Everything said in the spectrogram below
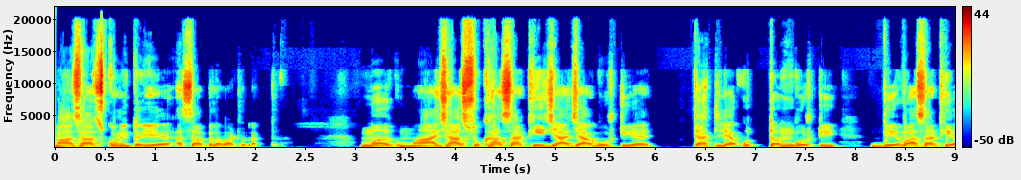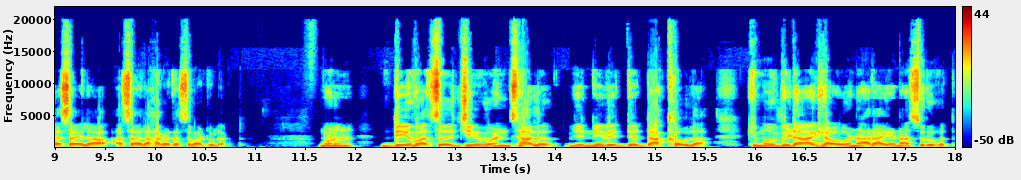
माझाच कोणीतरी आहे असं आपल्याला वाटू लागतं. मग माझ्या सुखासाठी ज्या ज्या गोष्टी आहेत त्यातल्या उत्तम गोष्टी देवासाठी असायला असायला हव्यात असं वाटू लागतं. म्हणून देवाचं जेवण झालं म्हणजे नैवेद्य दाखवला की मग विडा घ्या हो नारायणा सुरू होतं.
